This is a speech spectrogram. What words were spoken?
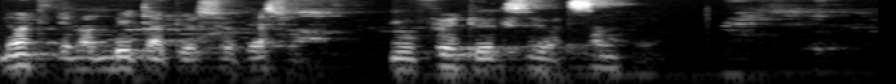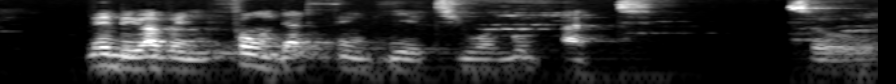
Don't ever beat up yourself. That's why you fail to excel at something. Maybe you haven't found that thing yet you are good at. So,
